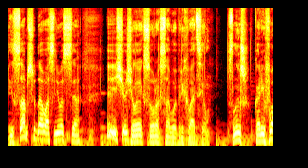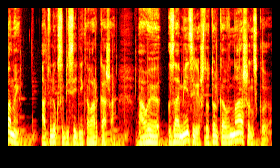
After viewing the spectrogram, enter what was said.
и сам сюда вас несся, и еще человек сорок с собой прихватил. Слышь, карифаны!» — отвлек собеседника Аркаша. «А вы заметили, что только в Нашинскую,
